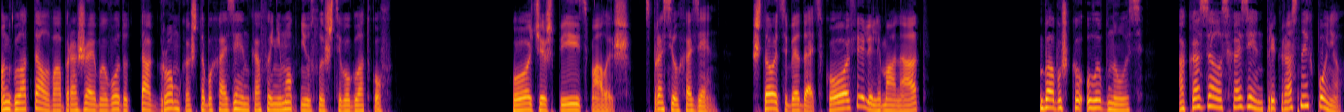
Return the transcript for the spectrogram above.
Он глотал воображаемую воду так громко, чтобы хозяин кафе не мог не услышать его глотков. «Хочешь пить, малыш?» — спросил хозяин. «Что тебе дать, кофе или лимонад?» Бабушка улыбнулась. Оказалось, хозяин прекрасно их понял.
